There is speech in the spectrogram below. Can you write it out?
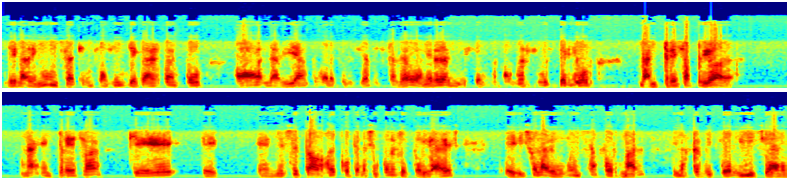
de la denuncia que nos hacen llegar tanto a la DIAN como a la Policía Fiscal de Aduanera, la Administración de Comercio Exterior, la empresa privada, una empresa que eh, en ese trabajo de cooperación con las autoridades eh, hizo la denuncia formal y nos permitió iniciar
